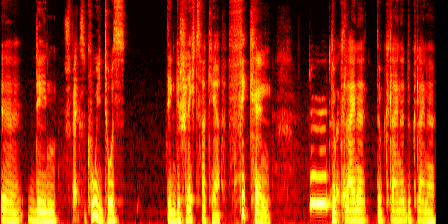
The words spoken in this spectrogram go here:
äh, den Schwecks. Coitus, den Geschlechtsverkehr. Ficken. Du Okay. kleine, du kleine, du kleine.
